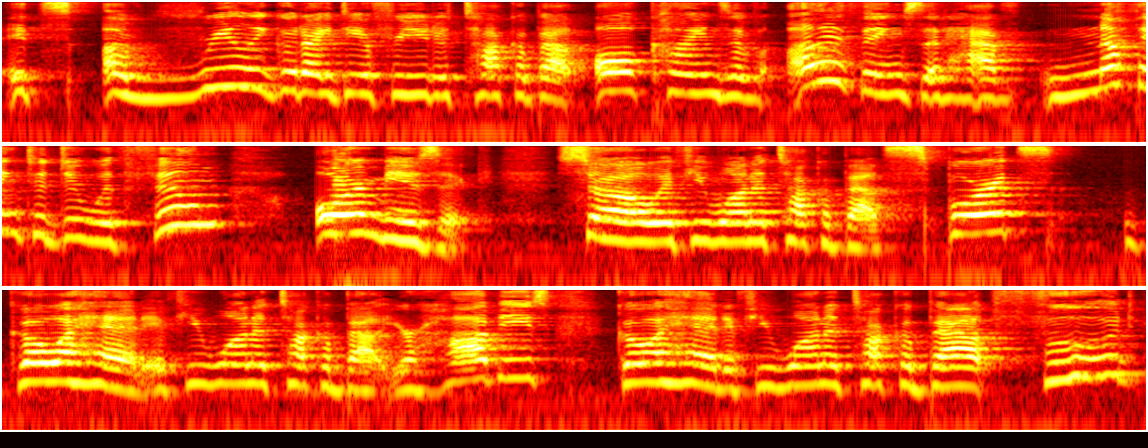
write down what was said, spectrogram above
It's a really good idea for you to talk about all kinds of other things that have nothing to do with film or music. So if you want to talk about sports, go ahead. If you want to talk about your hobbies, go ahead. If you want to talk about food,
